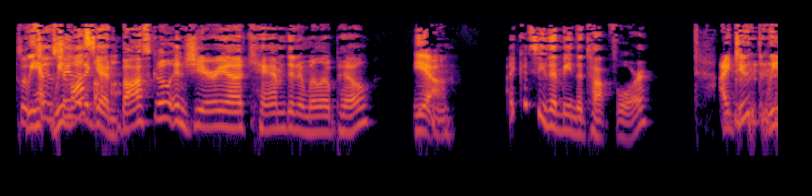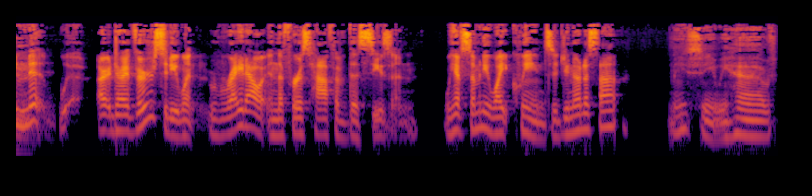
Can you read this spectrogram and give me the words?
So We ha- say, we say lost that again. Bosco, Angeria, Camden, and Willow Pill. Yeah. Hmm. I could see them being the top four. I do. We mi- our diversity went right out in the first half of this season. We have so many white queens. Did you notice that? Let me see. We have.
